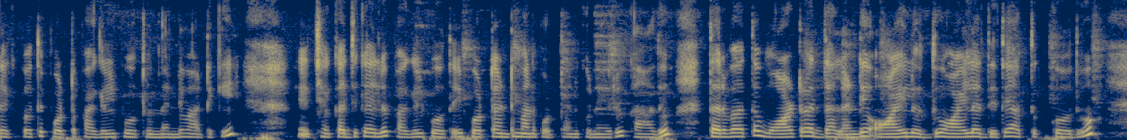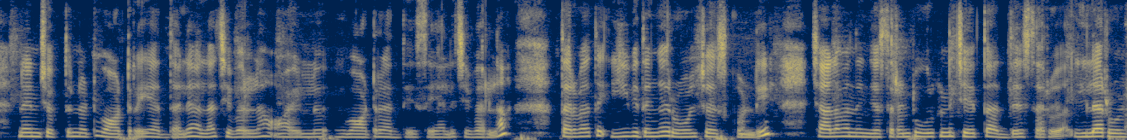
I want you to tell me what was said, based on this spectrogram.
లేకపోతే పొట్ట పగిలిపోతుందండి వాటికి. కజ్జికాయలు పగిలిపోతాయి. పొట్ట అంటే మన పొట్ట అనుకునేరు కాదు. తర్వాత వాటర్ అద్దాలండి. ఆయిల్ వద్దు. ఆయిల్ అద్దితే అతుక్కోదు. నేను చెప్తున్నట్టు వాటరే అద్దాలి. అలా చివర్లో ఆయిల్ వాటర్ అద్దేసేయాలి చివరిలో తర్వాత ఈ విధంగా రోల్ చేసుకోండి. చాలామంది ఏం చేస్తారంటే ఊరికనే చేత్తో అద్దేస్తారు. ఇలా రోల్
